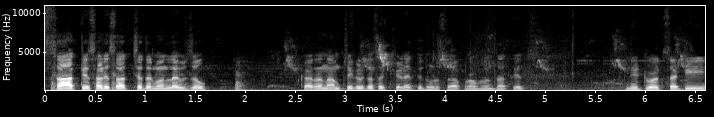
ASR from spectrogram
सहा ते साडेसातच्या दरम्यान लाईव्ह जाऊ. कारण आमच्या इकडे कसं खेड्यात ते थोडंसं प्रॉब्लेम जातेच. नेटवर्कसाठी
